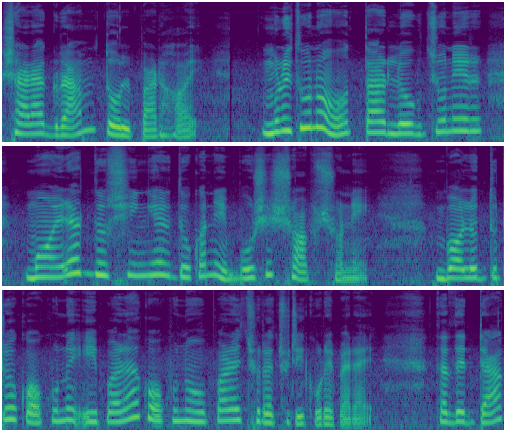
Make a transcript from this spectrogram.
সারা গ্রাম তোলপাড় হয়। মৃতুনও তার লোকজনের ময়রা সিংহের দোকানে বসে সব শোনে। বলদ দুটো কখনো এ পাড়া কখনো ও পাড়ায় ছোটাছুটি করে বেড়ায়। তাদের ডাক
